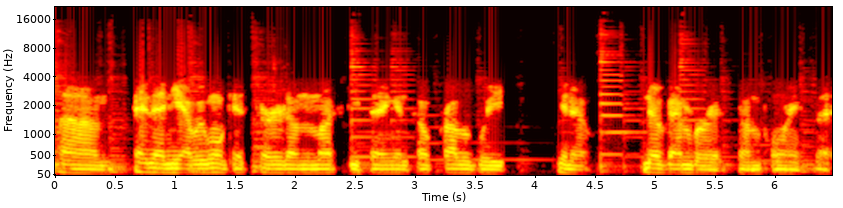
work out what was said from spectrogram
Um, and then, yeah, we won't get started on the musky thing until probably, you know, November at some point. But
